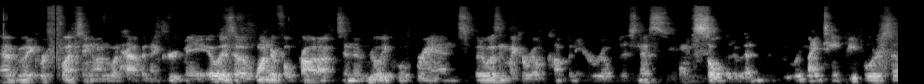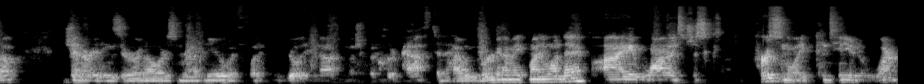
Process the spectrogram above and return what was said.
I'm like reflecting on what happened at GroupMe. It was a wonderful product and a really cool brand, but it wasn't like a real company or real business. We sold it. We had we were 19 people or so generating zero dollars in revenue with like really not much of a clear path to how we were going to make money one day. I wanted to just personally continue to learn.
